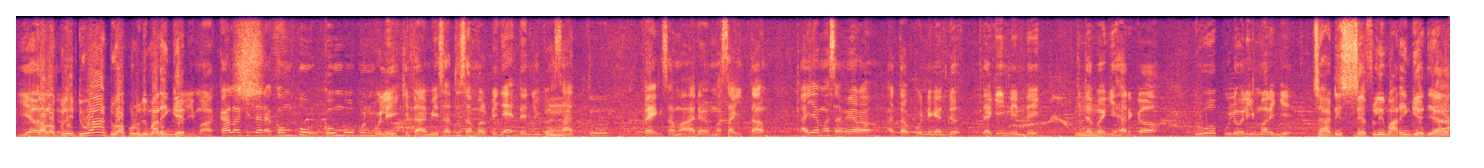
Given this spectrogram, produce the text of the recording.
Ya, kalau betul. beli dua 25 ringgit. RM25. Kalau kita nak combo combo pun boleh. Kita ambil satu sambal penyet dan juga Hmm. satu pack sama ada masak hitam, ayam masak merah ataupun dengan da- daging dendeng. Kita Hmm. bagi harga RM25. Jadi save 5 ringgit ya. Ya.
